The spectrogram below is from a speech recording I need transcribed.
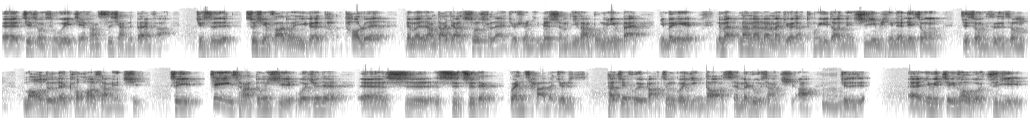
呃这种所谓解放思想的办法，就是索性发动一个讨讨论，那么让大家说出来，就是你们什么地方不明白，你们也那么慢慢慢慢就要统一到那习近平的那种这种这种矛盾的口号上面去。所以这一场东西，我觉得呃是是值得观察的，就是他最后会把中国引到什么路上去啊？就是，呃，因为最后我自己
